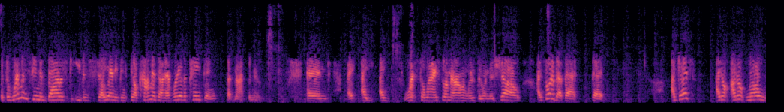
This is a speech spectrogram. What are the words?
but the women seem embarrassed to even say anything. They'll comment on every other painting, but not the news. And I, I, I, so when I saw Marilyn was doing the show, I thought about that. That I guess I don't, I don't know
